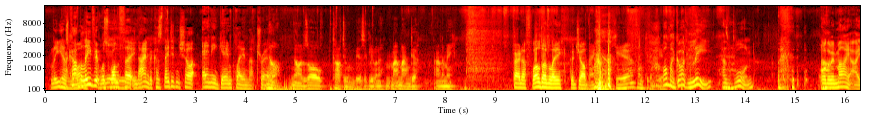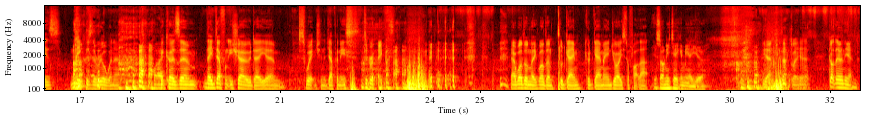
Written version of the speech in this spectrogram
Lee I can't won. believe it was 139 because they didn't show any gameplay in that trailer. No, no, it was all cartoon basically, wasn't it? Ma- manga, anime. Fair enough. Well done, Lee. Good job. Thank you, thank you, thank you. Oh my God, Lee has won. Although in my eyes, Nick was the real winner because um, they definitely showed a um, switch in the Japanese direct. yeah, well done, Lee. Well done. Good game. Good game. I enjoy stuff like that. It's only taken me a year. Yeah, exactly. Yeah, got there in the end.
